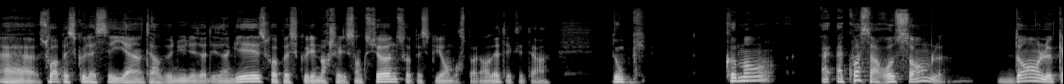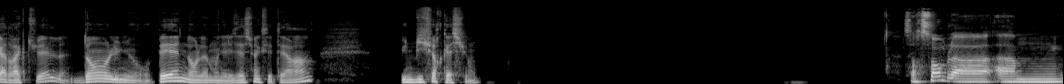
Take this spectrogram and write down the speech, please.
Euh, soit parce que la CIA a intervenu, les a désingués, soit parce que les marchés les sanctionnent, soit parce qu'ils remboursent pas leurs dettes, etc. Donc, comment, à quoi ça ressemble dans le cadre actuel, dans l'Union européenne, dans la mondialisation, etc., une bifurcation? Ça ressemble à, hum,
